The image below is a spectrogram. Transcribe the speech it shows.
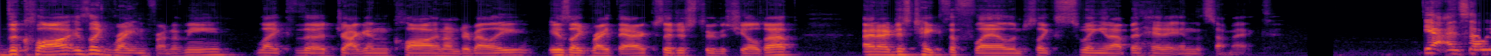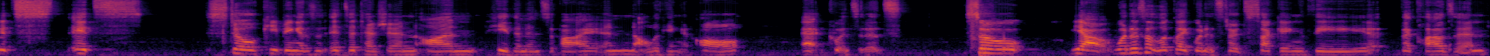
The claw is like right in front of me. Like the dragon claw and underbelly is like right there because I just threw the shield up. And I just take the flail and just like swing it up and hit it in the stomach. Yeah, and so it's it's still keeping its, its attention on Heathen and Supai and not looking at all at coincidence. So yeah, what does it look like when it starts sucking the the clouds in?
